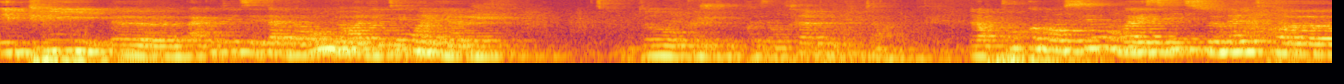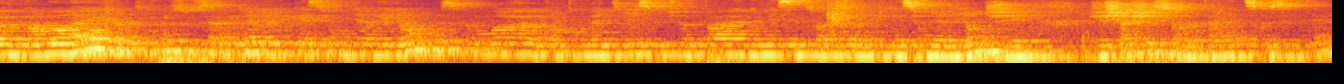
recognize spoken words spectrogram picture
Et puis, euh, à côté de ces tables rondes, il y aura des témoignages que je vous présenterai un peu plus tard. Alors pour commencer, on va essayer de se mettre euh, dans l'oreille un petit peu ce que ça veut dire l'éducation bienveillante, parce que moi, quand on m'a dit est-ce que tu veux pas animer cette soirée sur l'éducation bienveillante, j'ai cherché sur internet ce que c'était.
